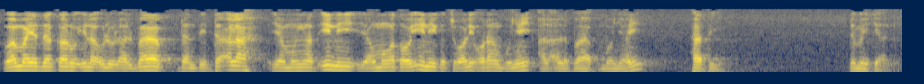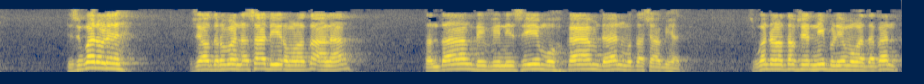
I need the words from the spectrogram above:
Wa may ila ulul albab dan tidaklah yang mengingat ini, yang mengetahui ini kecuali orang mempunyai al-albab, mempunyai hati. Demikian. Disebutkan oleh Syekh Abdul Rahman Asadi rahimahullah taala tentang definisi muhkam dan mutasyabihat. Disebutkan dalam tafsir ini beliau mengatakan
